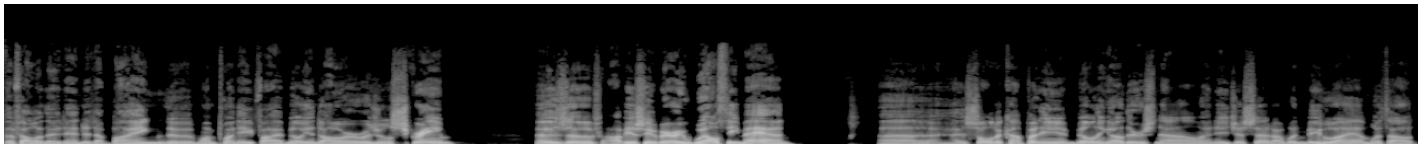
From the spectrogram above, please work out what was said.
the fellow that ended up buying the 1.85 million dollar original Scream is a, obviously a very wealthy man uh, has sold a company and building others now. And he just said, I wouldn't be who I am without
